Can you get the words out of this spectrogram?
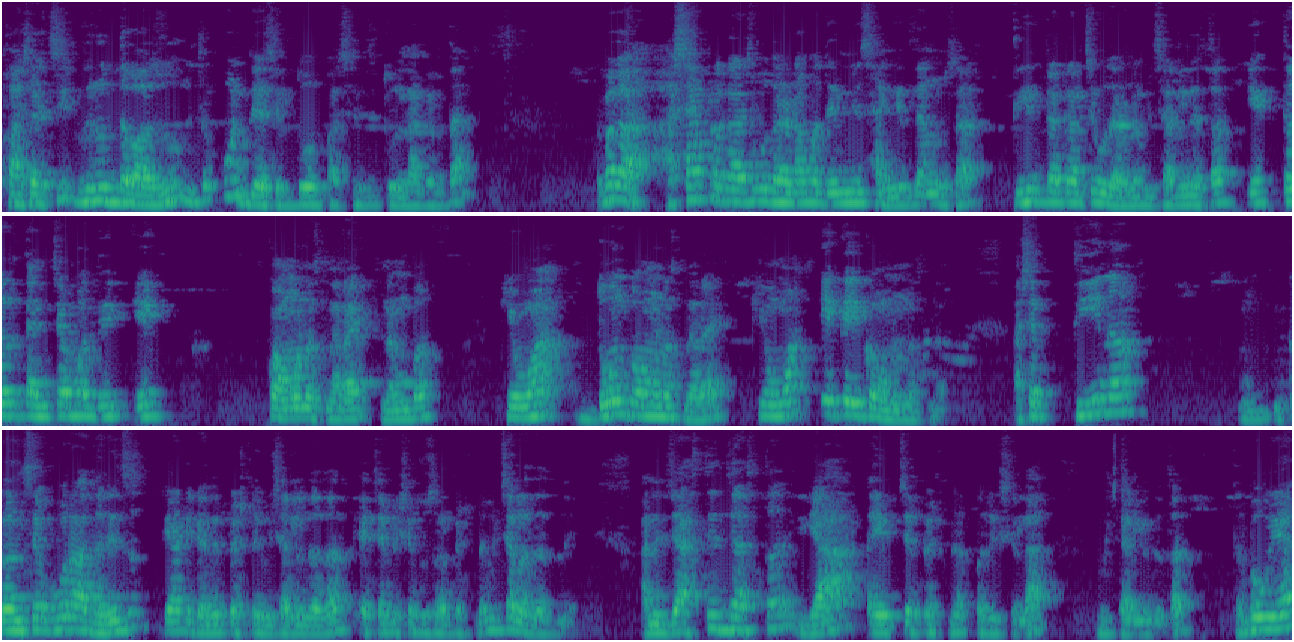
फाशाची विरुद्ध बाजू इथं कोणती असेल? दोन फाशाची तुलना करता. तर बघा अशा प्रकारच्या उदाहरणामध्ये मी सांगितल्यानुसार तीन प्रकारचे उदाहरणं विचारले जातात. एक तर त्यांच्यामध्ये एक कॉमन असणार आहे नंबर किंवा दोन कॉमन असणार आहे किंवा एकही कॉमन असणार अशा तीन कन्सेप्टवर आधारित या ठिकाणी प्रश्न विचारले जातात. याच्यापेक्षा दुसरा प्रश्न विचारला जात नाही. आणि जास्तीत जास्त या टाईपचे प्रश्न परीक्षेला विचारले जातात. तर बघूया.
